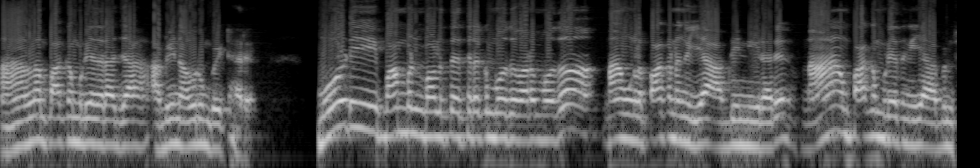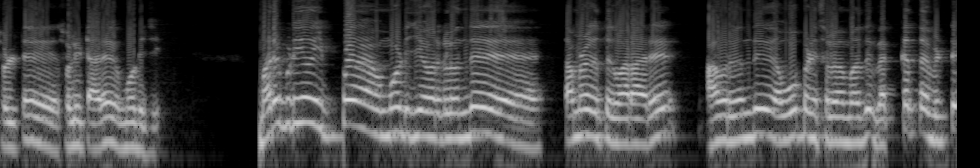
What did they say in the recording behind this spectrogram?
அதெல்லாம் பார்க்க முடியாது ராஜா அப்படின்னு அவரும் போயிட்டாரு. மோடி பாம்பன் பாலத்தை திறக்கும் போது வரும்போதும் நான் உங்களை பார்க்கணுங்க ஐயா அப்படின்னுறாரு நான் பார்க்க முடியாதுங்க ஐயா அப்படின்னு சொல்லிட்டு சொல்லிட்டாரு மோடிஜி. மறுபடியும் இப்போ மோடிஜி அவர்கள் வந்து தமிழகத்துக்கு வராரு. அவர் வந்து ஓ பன்னீர்செல்வம் வந்து வெக்கத்தை விட்டு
